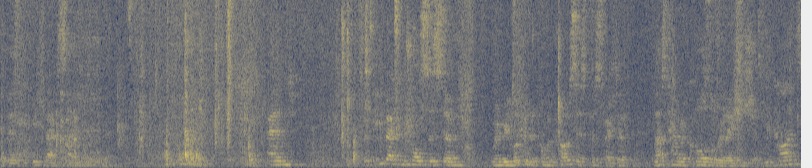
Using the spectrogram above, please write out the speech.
So there's the feedback cycle. And the feedback control system, when we look at it from a process perspective, must have a causal relationship. We can't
